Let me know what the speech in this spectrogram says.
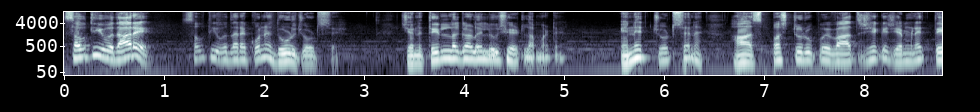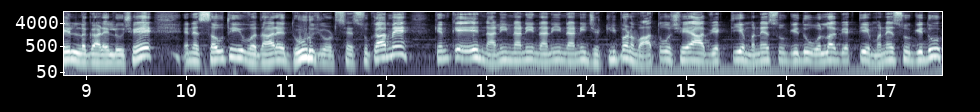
સૌથી વધારે સૌથી વધારે કોને ધૂળ ચોટશે? જેને તેલ લગાડેલું છે એટલા માટે. એને જ ચોટશે ને? હા, સ્પષ્ટ રૂપે વાત છે કે જેમણે તેલ લગાડેલું છે, એને સૌથી વધારે ધૂળ જોડશે શું કામે? કેમ કે એ નાની નાની નાની નાની જેટલી પણ વાતો છે, આ વ્યક્તિએ મને શું કીધું, ઓલા વ્યક્તિએ મને શું કીધું,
